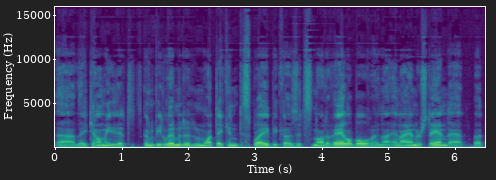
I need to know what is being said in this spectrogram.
uh, they tell me that it's going to be limited in what they can display because it's not available, and I, and I understand that. But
